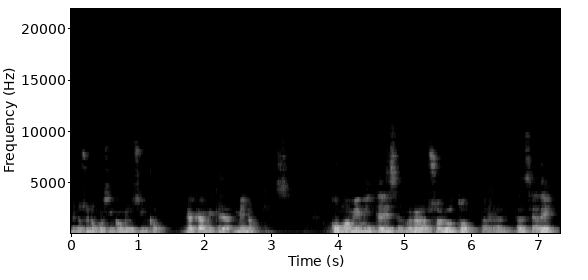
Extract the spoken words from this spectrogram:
menos 1 por 5 es menos 5, y acá me queda menos 15. Como a mí me interesa el valor absoluto para la distancia d,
